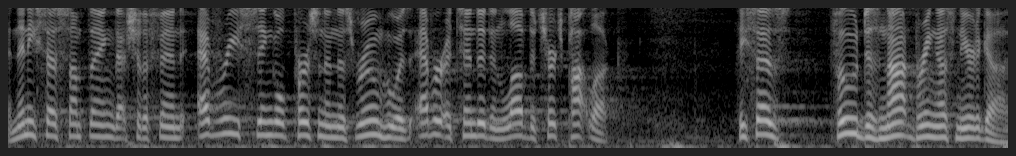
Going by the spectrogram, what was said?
And then he says something that should offend every single person in this room who has ever attended and loved a church potluck. He says, Food does not bring us near to God.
